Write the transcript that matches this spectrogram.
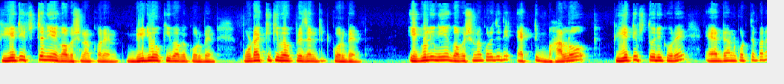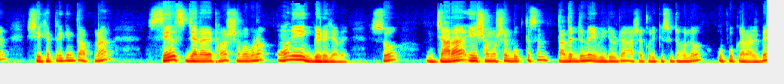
ক্রিয়েটিভসটা নিয়ে গবেষণা করেন ভিডিও কীভাবে করবেন প্রোডাক্টকে কীভাবে প্রেজেন্ট করবেন, এগুলি নিয়ে গবেষণা করে যদি একটি ভালো ক্রিয়েটিভস তৈরি করে অ্যাড রান করতে পারেন, সেক্ষেত্রে কিন্তু আপনার সেলস জেনারেট হওয়ার সম্ভাবনা অনেক বেড়ে যাবে। সো যারা এই সমস্যায় ভুগতেছেন, তাদের জন্য এই ভিডিওটা আশা করি কিছুটা হলেও উপকার আসবে।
